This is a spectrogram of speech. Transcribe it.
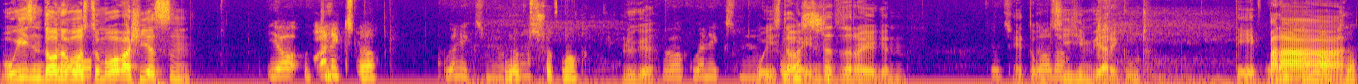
Wo ist denn da noch Oh. was zum Overschießen? Ja, Gar nichts mehr. gar nichts mehr, Ich hab's schon gemacht. Lüge. Ja, gar nichts mehr. Wo ist der Enderdragon? Jetzt- I da, don't see him very good. Deppara.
